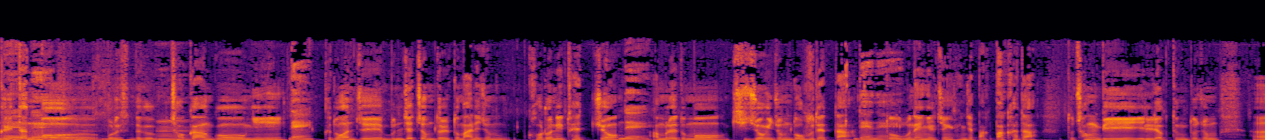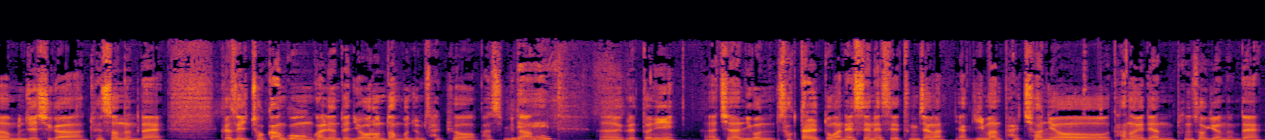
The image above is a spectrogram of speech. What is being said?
그 네, 일단 네. 뭐 모르겠습니다. 그 저가 항공이 네. 그동안 이제 문제점들도 많이 좀 거론이 됐죠. 네. 아무래도 뭐 기종이 좀 노후됐다. 네네. 또 운행 일정이 굉장히 빡빡하다. 또 정비 인력 등도 좀 어, 문제시가 됐었는데 그래서 이 저가 항공 관련된 여론도 한번 좀 살펴봤습니다. 네. 에, 그랬더니 어, 지난 이건 석 달 동안 SNS에 등장한 약 2만 8천여 단어에 대한 분석이었는데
